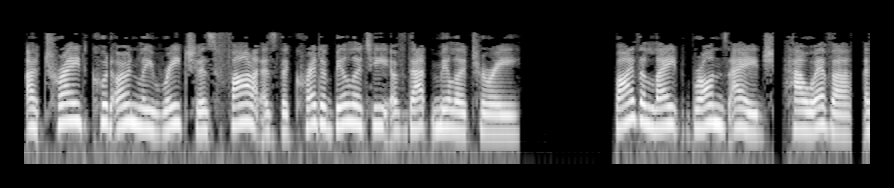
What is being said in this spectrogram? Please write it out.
A trade could only reach as far as the credibility of that military. By the Late Bronze Age, however, a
